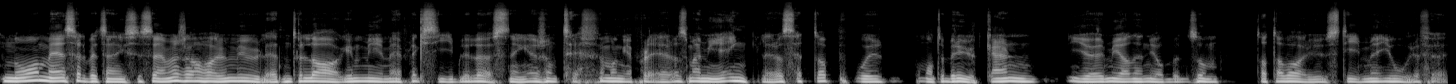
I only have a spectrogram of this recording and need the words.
nå med selvbetjeningssystemer så har du muligheten til å lage mye mer fleksible løsninger som treffer mange flere, og som er mye enklere å sette opp, hvor på en måte brukeren gjør mye av den jobben som Tata Varehus-teamet gjorde før.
